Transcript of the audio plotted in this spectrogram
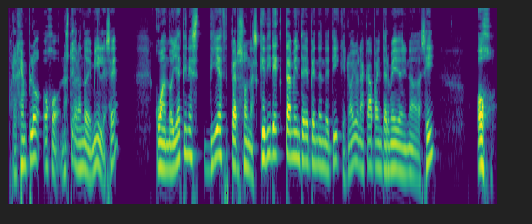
Por ejemplo, ojo, no estoy hablando de miles, ¿eh? Cuando ya tienes 10 personas que directamente dependen de ti, que no hay una capa intermedia ni nada así, ojo,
